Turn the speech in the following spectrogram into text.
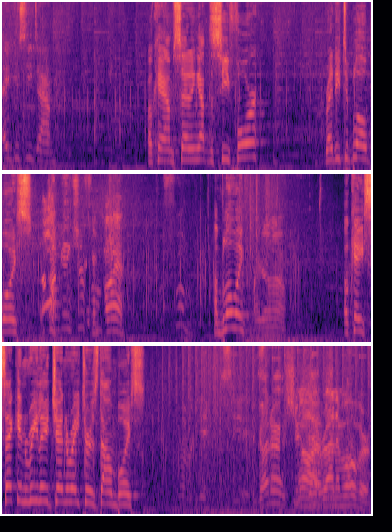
APC down. Okay, I'm setting up the C4. Ready to blow, boys. Ah. I'm getting shot from. Fire. I'm blowing. I don't know. Okay, second relay generator is down, boys. Gunner, shoot No, I ran him over.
